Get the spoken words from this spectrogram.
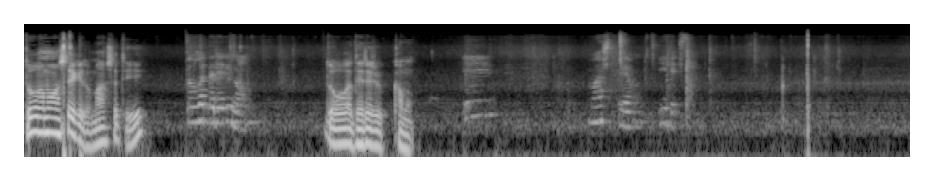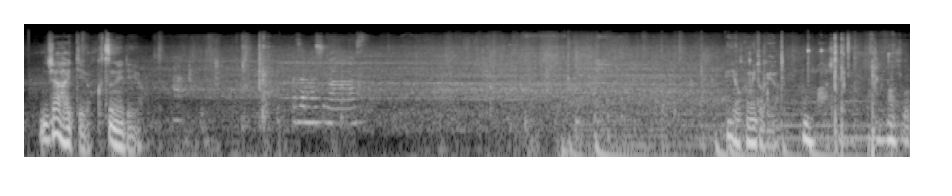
動画回してるけど回してていい？動画出れるの？動画出れるかもえー、回してもいいですじゃあ入っていいよ。靴脱いでいいよお邪魔します。よく見とけよ、回してあすごい。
